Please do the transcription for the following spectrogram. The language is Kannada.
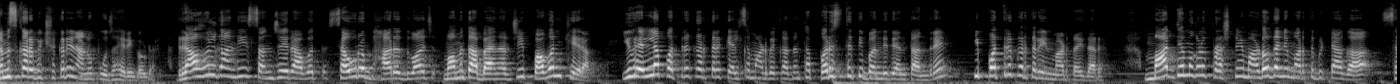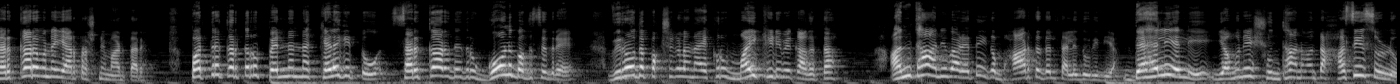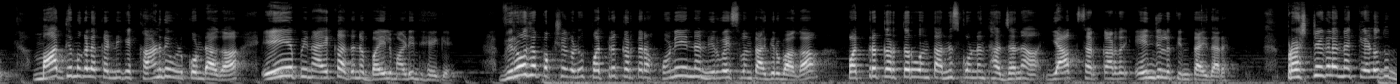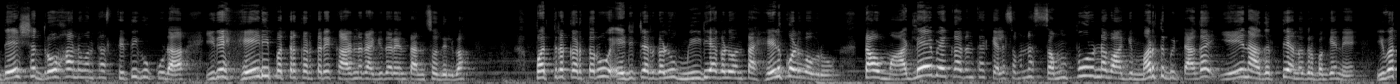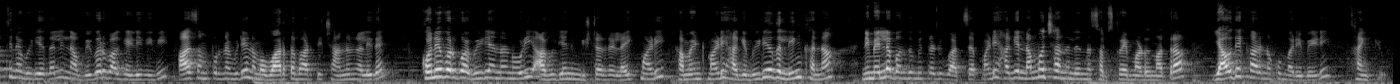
ನಮಸ್ಕಾರ ವೀಕ್ಷಕರೇ, ನಾನು ಪೂಜಾ ಹಿರೇಗೌಡ. ರಾಹುಲ್ ಗಾಂಧಿ, ಸಂಜಯ್ ರಾವತ್, ಸೌರಭ್ ಭಾರದ್ವಾಜ್, ಮಮತಾ ಬ್ಯಾನರ್ಜಿ, ಪವನ್ ಖೇರಾ, ಇವರೆಲ್ಲ ಪತ್ರಕರ್ತರ ಕೆಲಸ ಮಾಡಬೇಕಾದಂಥ ಪರಿಸ್ಥಿತಿ ಬಂದಿದೆ ಅಂತ ಅಂದರೆ ಈ ಪತ್ರಕರ್ತರು ಏನು ಮಾಡ್ತಾ ಇದ್ದಾರೆ? ಮಾಧ್ಯಮಗಳು ಪ್ರಶ್ನೆ ಮಾಡೋದನ್ನೇ ಮರೆತು ಬಿಟ್ಟಾಗ ಸರ್ಕಾರವನ್ನ ಯಾರು ಪ್ರಶ್ನೆ ಮಾಡ್ತಾರೆ? ಪತ್ರಕರ್ತರು ಪೆನ್ನನ್ನು ಕೆಳಗಿಟ್ಟು ಸರ್ಕಾರದ ಎದುರು ಗೋಣು ಬಗ್ಸಿದ್ರೆ ವಿರೋಧ ಪಕ್ಷಗಳ ನಾಯಕರು ಮೈಕ್ ಹಿಡಿಬೇಕಾಗತ್ತಾ? ಅಂಥ ಅನಿವಾರ್ಯತೆ ಈಗ ಭಾರತದಲ್ಲಿ ತಲೆದೂರಿದೆಯಾ? ದೆಹಲಿಯಲ್ಲಿ ಯಮುನೆ ಶುದ್ಧ ಅನ್ನುವಂಥ ಹಸಿ ಸುಳ್ಳು ಮಾಧ್ಯಮಗಳ ಕಣ್ಣಿಗೆ ಕಾಣದೆ ಉಳ್ಕೊಂಡಾಗ ಎ ಎ ಪಿ ನಾಯಕ ಅದನ್ನು ಬಯಲು ಮಾಡಿದ್ದು ಹೇಗೆ? ವಿರೋಧ ಪಕ್ಷಗಳು ಪತ್ರಕರ್ತರ ಹೊಣೆಯನ್ನು ನಿರ್ವಹಿಸುವಂತಾಗಿರುವಾಗ ಪತ್ರಕರ್ತರು ಅಂತ ಅನ್ನಿಸ್ಕೊಂಡಂತಹ ಜನ ಯಾಕೆ ಸರ್ಕಾರದ ಏಂಜಲು ತಿಂತಾ ಇದ್ದಾರೆ? ಪ್ರಶ್ನೆಗಳನ್ನು ಕೇಳೋದು ದೇಶ ದ್ರೋಹ ಅನ್ನುವಂಥ ಸ್ಥಿತಿಗೂ ಕೂಡ ಇದೇ ಹೇಡಿ ಪತ್ರಕರ್ತರೇ ಕಾರಣರಾಗಿದ್ದಾರೆ ಅಂತ ಅನ್ಸೋದಿಲ್ವಾ? ಪತ್ರಕರ್ತರು, ಎಡಿಟರ್ಗಳು, ಮೀಡಿಯಾಗಳು ಅಂತ ಹೇಳ್ಕೊಳ್ಳುವವರು, ತಾವು ಮಾಡಲೇಬೇಕಾದಂಥ ಕೆಲಸವನ್ನು ಸಂಪೂರ್ಣವಾಗಿ ಮರೆತು ಬಿಟ್ಟಾಗ ಏನಾಗುತ್ತೆ ಅನ್ನೋದ್ರ ಬಗ್ಗೆನೇ ಇವತ್ತಿನ ವಿಡಿಯೋದಲ್ಲಿ ನಾವು ವಿವರವಾಗಿ ಹೇಳಿದ್ದೀವಿ ಆ ಸಂಪೂರ್ಣ ವಿಡಿಯೋ ನಮ್ಮ ವಾರ್ತಾ ಭಾರತಿ ಚಾನಲ್ನಲ್ಲಿದೆ. ಕೊನೆವರೆಗೂ ಆ ವಿಡಿಯೋನ ನೋಡಿ, ಆ ವಿಡಿಯೋ ನಿಮ್ಗೆ ಇಷ್ಟ ಆದರೆ ಲೈಕ್ ಮಾಡಿ, ಕಮೆಂಟ್ ಮಾಡಿ, ಹಾಗೆ ವಿಡಿಯೋದ ಲಿಂಕನ್ನು ನಿಮ್ಮೆಲ್ಲ ಬಂಧು ಮಿತ್ರರಿಗೆ ವಾಟ್ಸಪ್ ಮಾಡಿ, ಹಾಗೆ ನಮ್ಮ ಚಾನಲನ್ನು ಸಬ್ಸ್ಕ್ರೈಬ್ ಮಾಡೋದು ಮಾತ್ರ. ಯಾವುದೇ ಕಾರಣಕ್ಕೂ ಮರಿಬೇಡಿ. Thank you.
